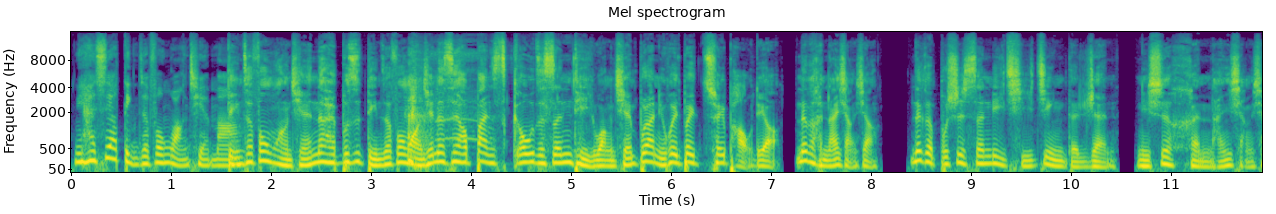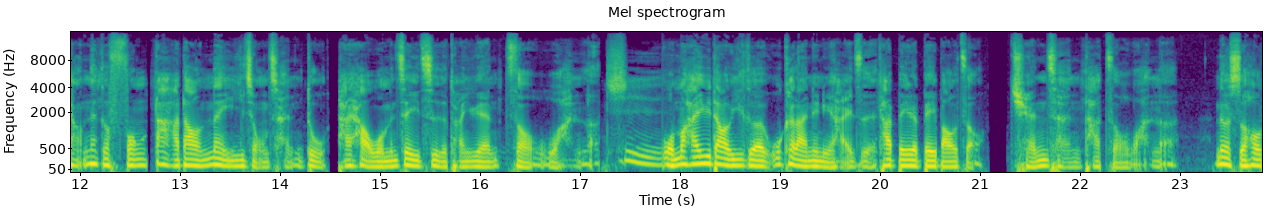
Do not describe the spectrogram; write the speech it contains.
你还是要顶着风往前吗？顶着风往前，那还不是顶着风往前，那是要半 勾着身体往前，不然你会被吹跑掉，那个很难想象。那个不是身历其境的人，你是很难想象那个风大到那一种程度。还好我们这一次的团员走完了，是我们还遇到一个乌克兰的女孩子，她背着背包走，全程她走完了。那时候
